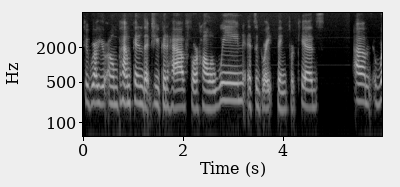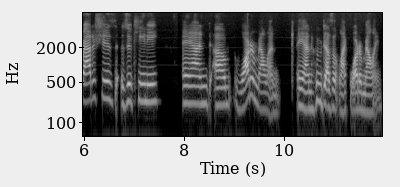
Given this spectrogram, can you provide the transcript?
to grow your own pumpkin that you could have for Halloween. It's a great thing for kids. Um, radishes, zucchini, and um, watermelon. And who doesn't like watermelon?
